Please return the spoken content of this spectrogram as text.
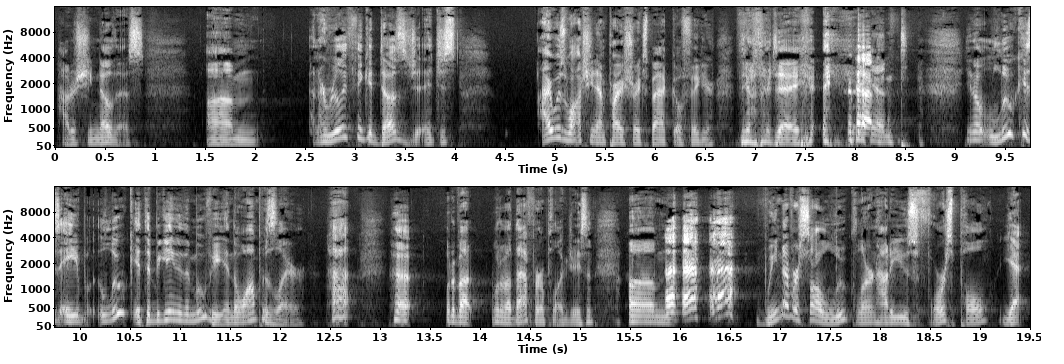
how does she know this? Um, and I really think it does. It just, I was watching Empire Strikes Back, go figure, the other day, and you know, Luke is able. Luke at the beginning of the movie in the Wampa's lair. Ha, ha. What about what about that for a plug, Jason? Um, we never saw Luke learn how to use force pull yet.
